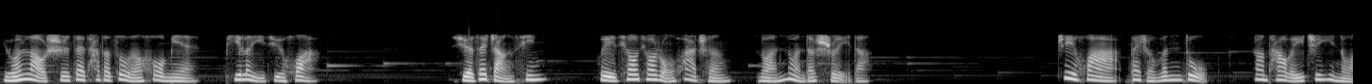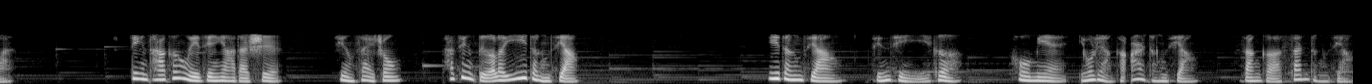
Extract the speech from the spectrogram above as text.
语文老师在他的作文后面批了一句话：“雪在掌心，会悄悄融化成暖暖的水的。”这话带着温度，让他为之一暖。令他更为惊讶的是，竞赛中他竟得了一等奖。一等奖仅仅一个，后面有两个二等奖，三个三等奖。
